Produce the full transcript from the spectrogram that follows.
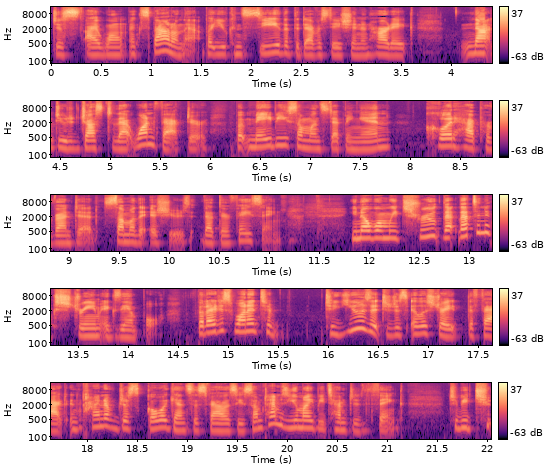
Just, I won't expound on that, but you can see that the devastation and heartache, not due to just to that one factor, but maybe someone stepping in could have prevented some of the issues that they're facing. You know, when we true that that's an extreme example, but I just wanted to to use it to just illustrate the fact and kind of just go against this fallacy. Sometimes you might be tempted to think, to be too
